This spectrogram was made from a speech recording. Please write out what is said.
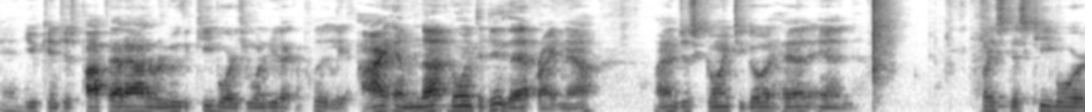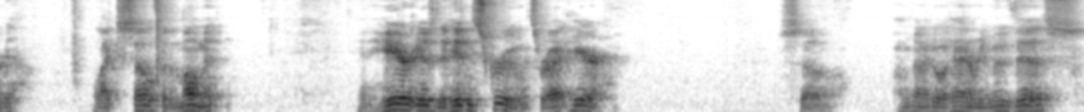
And you can just pop that out and remove the keyboard if you want to do that completely. I am not going to do that right now. I am just going to go ahead and place this keyboard like so for the moment. And here is the hidden screw. It's right here. So I'm going to go ahead and remove this.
